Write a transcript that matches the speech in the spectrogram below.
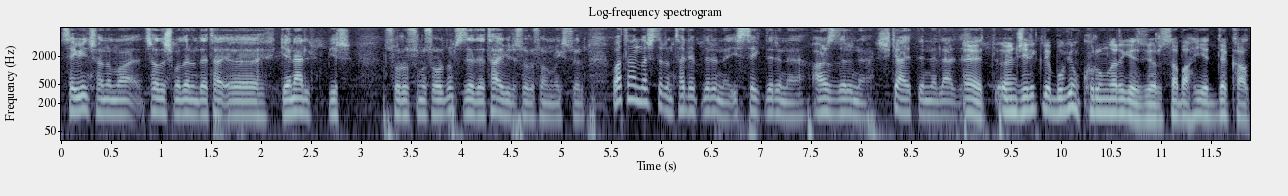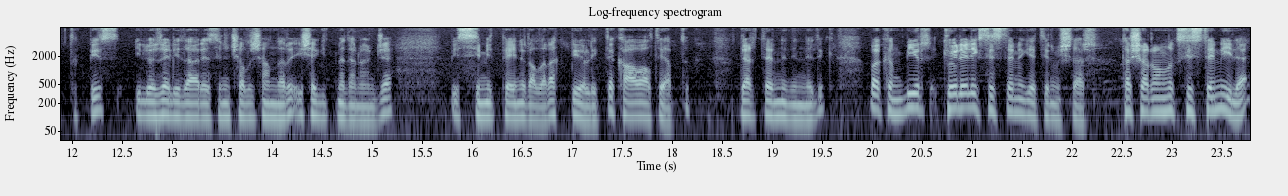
Sevinç Hanım'a çalışmaların detay, e, genel bir sorusunu sordum. Size detay bir soru sormak istiyorum. Vatandaşların talepleri ne, istekleri ne, arzları ne, şikayetleri nelerdir? Evet, öncelikle bugün kurumları geziyoruz. Sabah 7'de kalktık biz. İl Özel İdaresi'nin çalışanları işe gitmeden önce bir simit peynir alarak birlikte kahvaltı yaptık. Dertlerini dinledik. Bakın bir kölelik sistemi getirmişler. Taşeronluk sistemiyle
